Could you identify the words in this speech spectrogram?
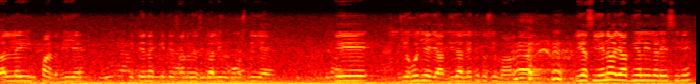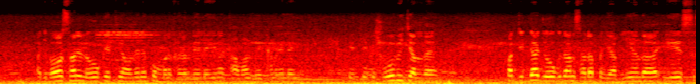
ਗੱਲ ਲਈ ਭੰਡਦੀ ਹੈ, ਕਿਤੇ ਨਾ ਕਿਤੇ ਸਾਨੂੰ ਇਸ ਗੱਲ ਲਈ ਕੋਸਦੀ ਹੈ ਕਿ ਜਿਹੋ ਜਿਹੀ ਆਜ਼ਾਦੀ ਦਾ ਲਿਖ ਤੁਸੀਂ ਮਾਣਦੇ ਹੋ। ਕਿ ਅਸੀਂ ਇਹਨਾਂ ਆਜ਼ਾਦੀਆਂ ਲਈ ਲੜੇ ਸੀਗੇ। ਅੱਜ ਬਹੁਤ ਸਾਰੇ ਲੋਕ ਇੱਥੇ ਆਉਂਦੇ ਨੇ ਘੁੰਮਣ ਫਿਰਨ ਦੇ ਲਈ, ਇਹਨਾਂ ਥਾਵਾਂ ਨੂੰ ਦੇਖਣ ਦੇ ਲਈ। ਇੱਥੇ ਇੱਕ ਸ਼ੋਅ ਵੀ ਚੱਲਦਾ ਹੈ। ਪਰ ਜਿੱਡਾ ਯੋਗਦਾਨ ਸਾਡਾ ਪੰਜਾਬੀਆਂ ਦਾ ਇਸ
